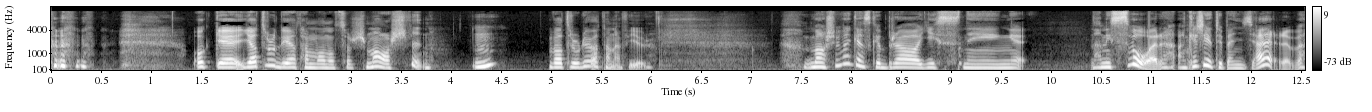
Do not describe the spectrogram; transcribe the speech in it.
och eh, jag trodde ju att han var något sorts marsvin. Mm. Vad tror du att han är för djur? Marsvin var en ganska bra gissning. Han är svår. Han kanske är typ en järv.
